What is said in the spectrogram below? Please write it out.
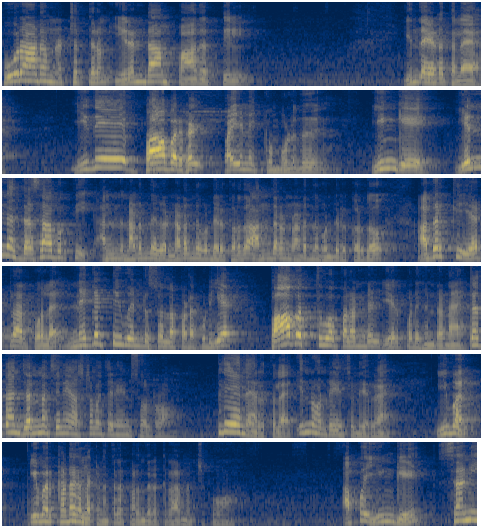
பூராடம் நட்சத்திரம் இரண்டாம் பாதத்தில் இந்த இடத்துல இதே பாவர்கள் பயணிக்கும் பொழுது இங்கே என்ன தசாபக்தி அந்த நடந்து நடந்து கொண்டிருக்கிறதோ அந்தரம் நடந்து கொண்டிருக்கிறதோ அதற்கு ஏற்றாற் போல நெகட்டிவ் என்று சொல்லப்படக்கூடிய பாபத்துவ பலன்கள் ஏற்படுகின்றன. இதைத்தான் ஜன்மச்சனி அஷ்டமச்சனின்னு சொல்கிறோம் இதே நேரத்தில் இன்னொன்றையும் சொல்லிடுறேன். இவர் இவர் கடக லக்கணத்தில் பிறந்திருக்கிறார்னு வச்சுக்குவோம் அப்போ இங்கே சனி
